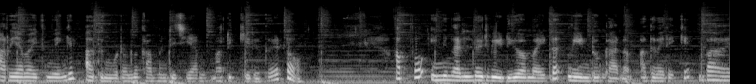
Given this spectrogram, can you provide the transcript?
അറിയാമായിരുന്നുവെങ്കിൽ അതും കൂടെ ഒന്ന് കമന്റ് ചെയ്യാൻ മടിക്കരുത് കേട്ടോ. അപ്പോൾ ഇനി നല്ലൊരു വീഡിയോ ആയിട്ട് വീണ്ടും കാണാം. അതുവരേക്ക് ബൈ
